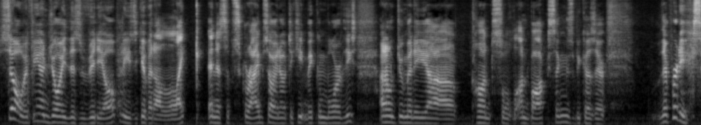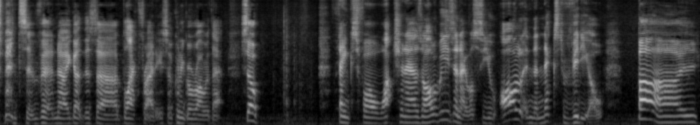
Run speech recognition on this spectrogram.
So, if you enjoyed this video, please give it a like and a subscribe so I know to keep making more of these. I don't do many uh, console unboxings because they're they're pretty expensive and I got this uh, Black Friday so couldn't go wrong with that. So, thanks for watching as always and I will see you all in the next video. Bye!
